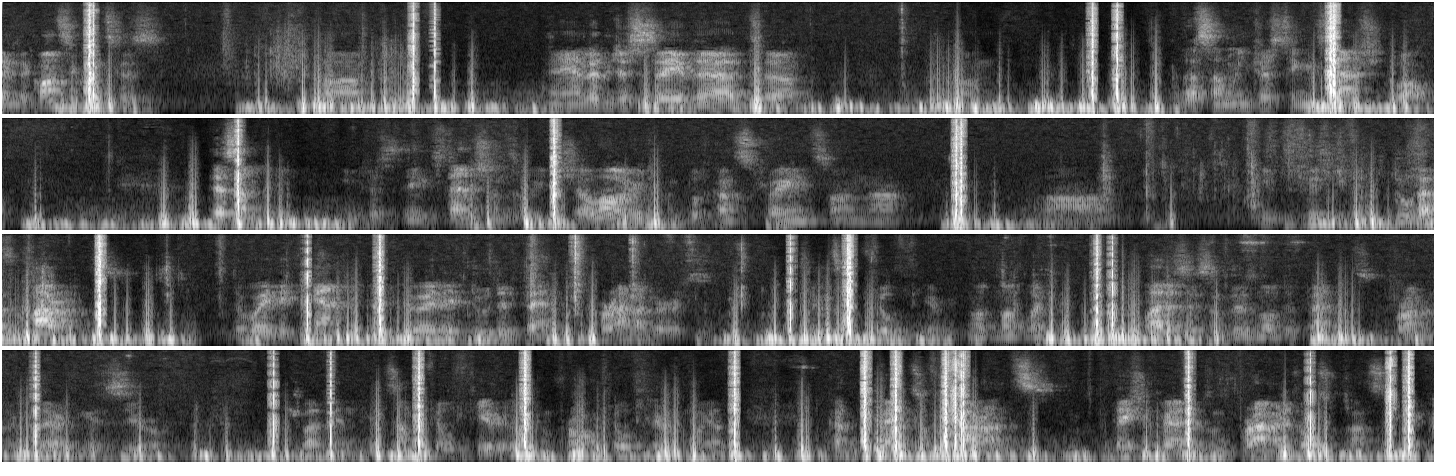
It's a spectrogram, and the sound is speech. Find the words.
explain the consequences. Um, and let me just say that uh, um, there's some interesting extensions. Well, there's some interesting extensions which allow you to put constraints on. Uh, uh, if, you, if you do have currents, the way they can, the way they do depend on parameters, it's field theory, not, not like in lattice system. There's no dependence. Parameters, everything is zero. But in, in some field theory, like from field theory, it depends on currents, potential values, and parameters also constraint.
